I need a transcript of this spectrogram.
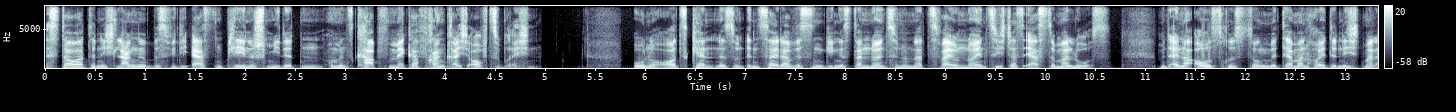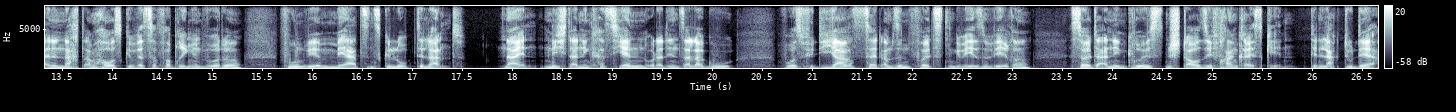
Es dauerte nicht lange, bis wir die ersten Pläne schmiedeten, um ins Karpfenmecker Frankreich aufzubrechen. Ohne Ortskenntnis und Insiderwissen ging es dann 1992 das erste Mal los. Mit einer Ausrüstung, mit der man heute nicht mal eine Nacht am Hausgewässer verbringen würde, fuhren wir im März ins gelobte Land. Nein, nicht an den Cassien oder den Salagu, wo es für die Jahreszeit am sinnvollsten gewesen wäre. Es sollte an den größten Stausee Frankreichs gehen, den Lac d'Uder.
